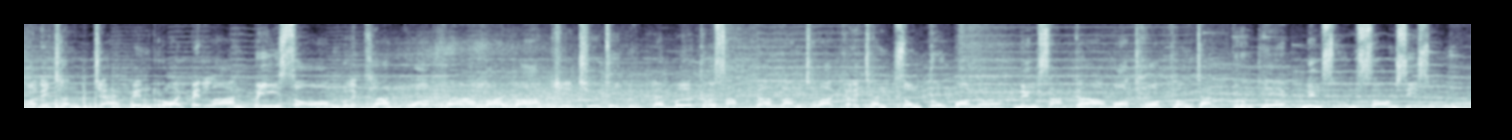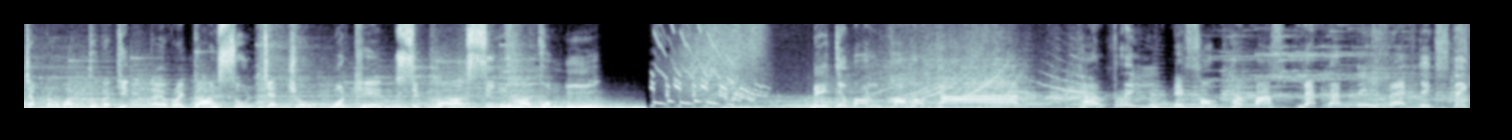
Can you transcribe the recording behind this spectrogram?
ออเดชั่นแจกเป็นร้อยเป็นล้านปี 2 มูลค่ากว่า 5 ล้านบาท เขียนชื่อที่อยู่และเบอร์โทรศัพท์ด้านหลังฉลากคาร์เนชั่นส่งตู้ปอนอ139บอทอคลองจันทร์กรุงเทพ 10240 จับรางวัลทุกอาทิตย์ในรายการ 07 โชว์ หมดเขต 15 สิงหาคมนี้ ดิจิมอนพาวเวอร์การ์ดแถมฟรีในสองแคมปัส และแกรนดี้เมจิกสติ๊ก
